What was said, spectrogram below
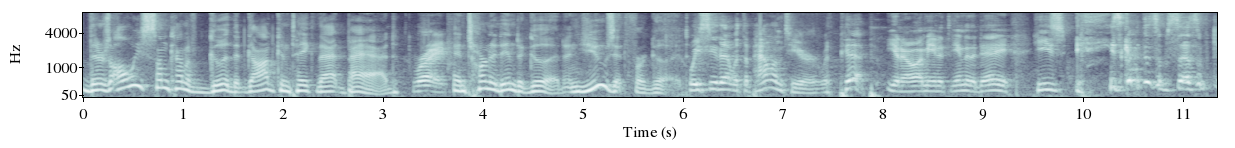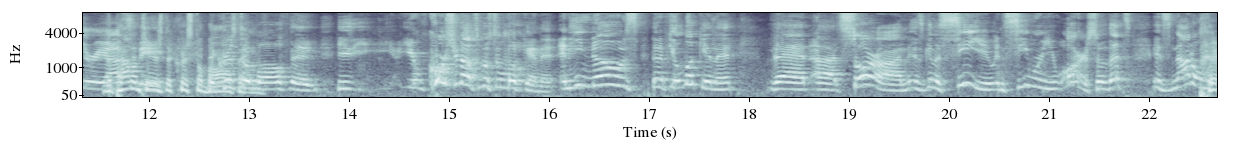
there's always some kind of good that God can take that bad Right. and turn it into good and use it for good. We see that with the Palantir, with Pip. You know, I mean, at the end of the day, he's he's got this obsessive curiosity. Palantir's the crystal ball. The crystal thing. ball thing. He, you, of course, you're not supposed to look in it, and he knows that if you look in it, that uh, Sauron is going to see you and see where you are. So that's it's not only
